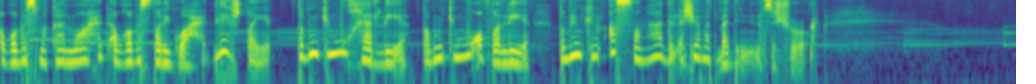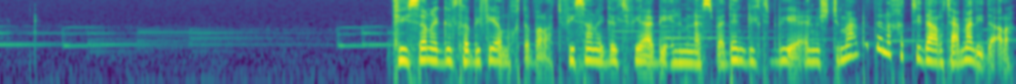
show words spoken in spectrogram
أبغى بس مكان واحد أبغى بس طريق واحد. ليش طيب؟ طب يمكن مو خير لي طب يمكن مو أفضل لي طب يمكن أصلا هذه الأشياء ما تبادلني نفس الشعور. في سنة قلت أبي فيها مختبرات في سنة قلت فيها أبي علم نفس بعدين قلت أبي علم اجتماع بعدين أخذت إدارة أعمال إدارة.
